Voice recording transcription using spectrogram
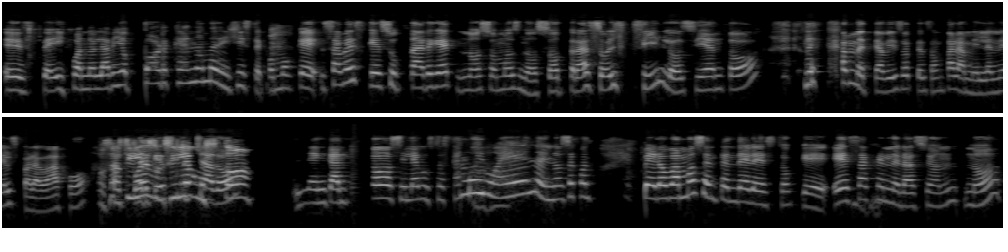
Este, y cuando la vio, ¿por qué no me dijiste? Como que, ¿sabes que su target no somos nosotras? Sol, sí, lo siento. Déjame, te aviso que son para millennials para abajo. O sea, sí, sí le gustó le encantó, sí le gustó, está muy buena y no sé cuánto. Pero vamos a entender esto, que esa generación, ¿no?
